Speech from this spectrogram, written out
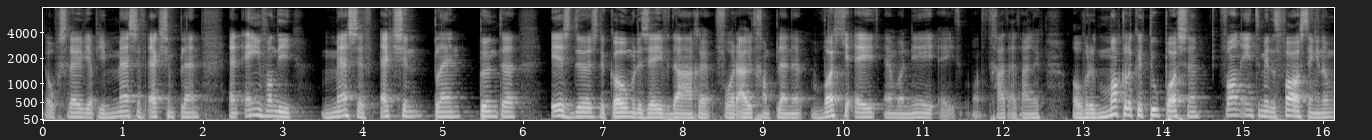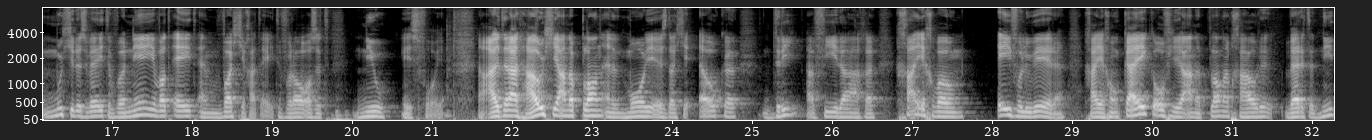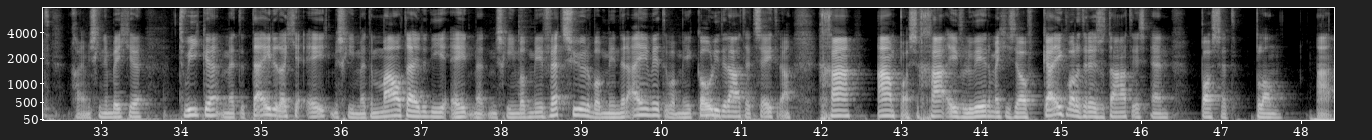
opgeschreven, je hebt je massive action plan. En een van die massive action plan punten is dus de komende zeven dagen vooruit gaan plannen wat je eet en wanneer je eet. Want het gaat uiteindelijk over het makkelijker toepassen van intermittent fasting. En dan moet je dus weten wanneer je wat eet en wat je gaat eten. Vooral als het nieuw is voor je. Nou, uiteraard houd je aan dat plan. En het mooie is dat je elke drie à vier dagen ga je gewoon evalueren. Ga je gewoon kijken of je je aan het plan hebt gehouden. Werkt het niet? Ga je misschien een beetje tweaken met de tijden dat je eet, misschien met de maaltijden die je eet, met misschien wat meer vetzuren, wat minder eiwitten, wat meer koolhydraten, etc. Ga aanpassen. Ga evalueren met jezelf. Kijk wat het resultaat is en pas het plan aan.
